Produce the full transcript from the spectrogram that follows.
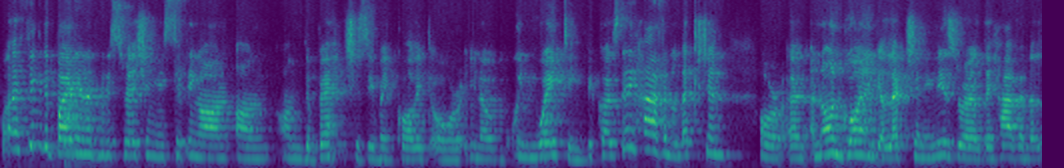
Well, I think the Biden administration is sitting on, on, on the bench, as you may call it, or you know, in waiting because they have an election or an, an ongoing election in Israel. They have an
